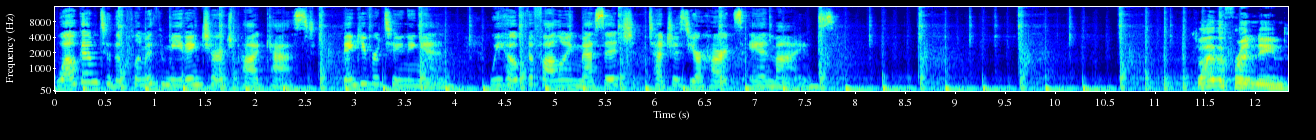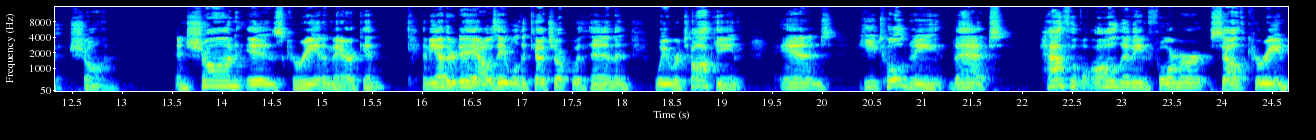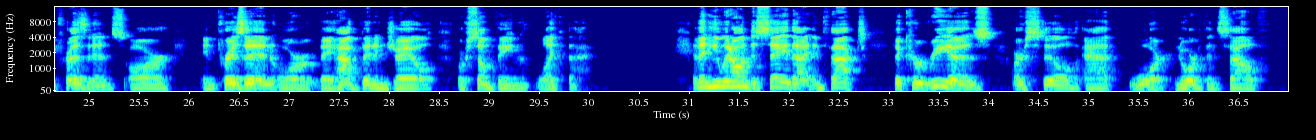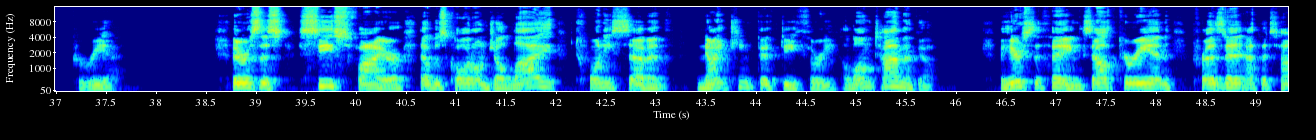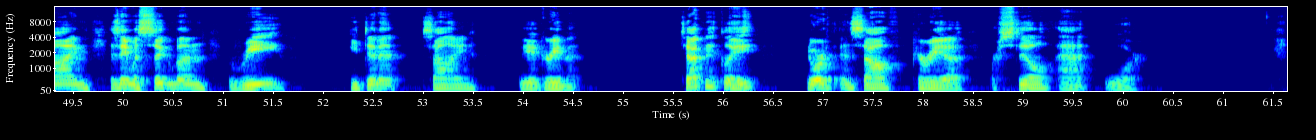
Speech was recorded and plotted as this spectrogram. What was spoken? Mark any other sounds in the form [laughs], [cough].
Welcome to the Plymouth Meeting Church podcast. Thank you for tuning in. We hope the following message touches your hearts and minds. So I have a friend named Sean, and Sean is Korean American. And the other day I was able to catch up with him, and we were talking, and he told me that half of all living former South Korean presidents are in prison or they have been in jail or something like that. And then he went on to say that, in fact, the Koreas are still at war, North and South Korea. There was this ceasefire that was called on July 27th, 1953, a long time ago. But here's the thing South Korean president at the time, his name was Syngman Rhee, he didn't sign the agreement. Technically, North and South Korea are still at war.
